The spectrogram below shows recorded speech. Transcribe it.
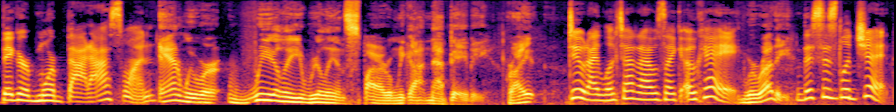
bigger, more badass one. and we were really really inspired when we got in that baby. Right? Dude, I looked at it, I was like, okay, We're ready. this is legit.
